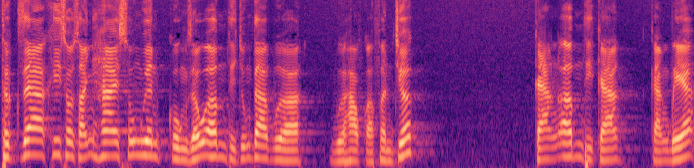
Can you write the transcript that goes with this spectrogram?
Thực ra khi so sánh hai số nguyên cùng dấu âm thì chúng ta vừa vừa học ở phần trước. Càng âm thì càng càng bé.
